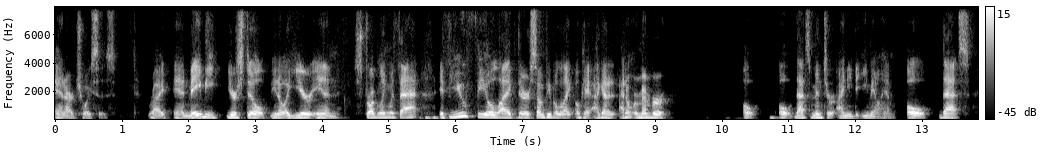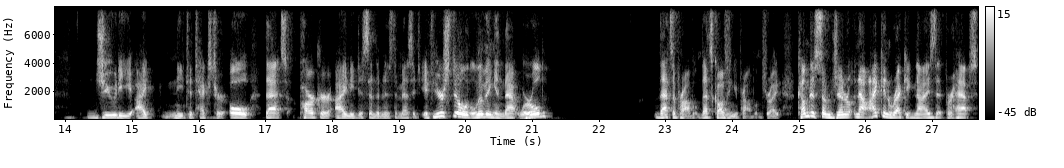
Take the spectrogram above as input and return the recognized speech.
and our choices right and hmm. maybe you're still you know a year in struggling with that if you feel like there are some people like okay i got it i don't remember oh oh that's Minter. i need to email him oh that's judy i need to text her oh that's parker i need to send them an instant message if you're still living in that world that's a problem. That's causing you problems, right? Come to some general. Now, I can recognize that perhaps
